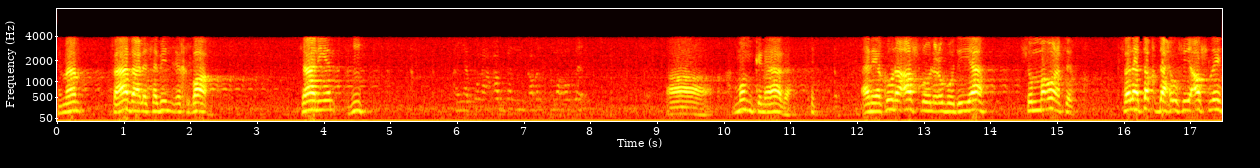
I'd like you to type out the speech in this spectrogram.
تمام؟ فهذا على سبيل الإخبار. ثانيا أن يكون عبدا من قبل آه ممكن هذا. أن يكون أصله العبودية ثم أعتق. فلا تقدح في أصله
